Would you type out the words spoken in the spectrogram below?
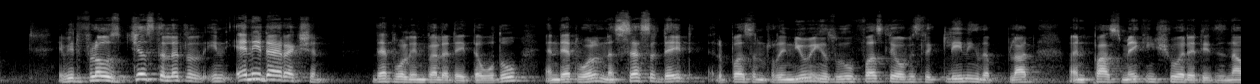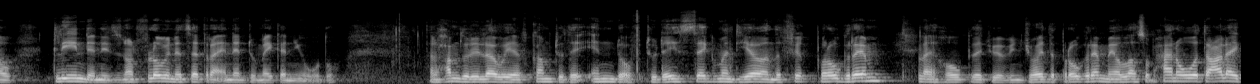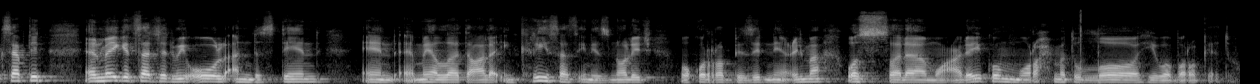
if it flows just a little in any direction, that will invalidate the wudu and that will necessitate the person renewing his wudu. Firstly, obviously, cleaning the blood and pus, making sure that it is now cleaned and it is not flowing, etc., and then to make a new wudu. Alhamdulillah, we have come to the end of today's segment here on the fiqh program. I hope that you have enjoyed the program. May Allah subhanahu wa ta'ala accept it and make it such that we all understand and uh, may Allah ta'ala increase us in His knowledge. وقل رب زدني علما والسلام عليكم ورحمة الله وبركاته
